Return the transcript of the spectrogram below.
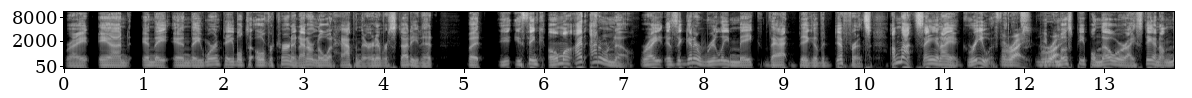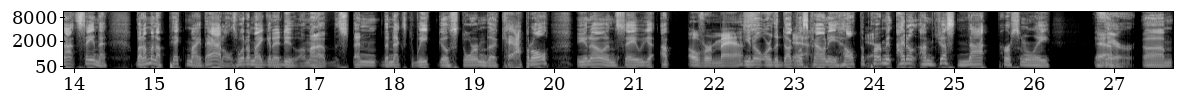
right, and and they and they weren't able to overturn it, I don't know what happened there. I never studied it you, you think oh, Omaha, I, I don't know, right? Is it going to really make that big of a difference? I'm not saying I agree with it. Right, right. Most people know where I stand. I'm not saying that, but I'm going to pick my battles. What am I going to do? I'm going to spend the next week, go storm the Capitol, you know, and say we got up over mass, you know, or the Douglas yeah. County Health Department. Yeah. I don't, I'm just not personally yeah. there. Um,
